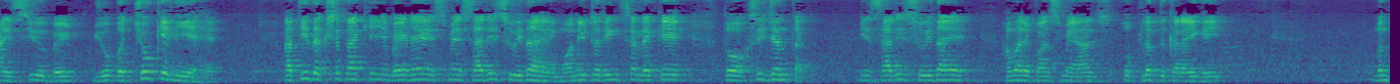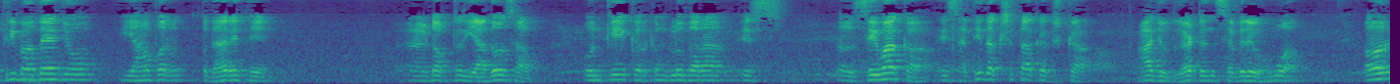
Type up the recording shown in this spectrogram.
आईसीयू बेड जो बच्चों के लिए है, अति दक्षता के ये बेड है। इसमें सारी सुविधाएँ, मॉनिटरिंग से लेके तो ऑक्सीजन तक, ये सारी सुविधाएँ हमारे पास में आज उपलब्ध कराई गई। मंत्री महोदय जो यहाँ पर पधारे थे डॉक्टर यादव साहब, उनके करकमलों द्वारा इस सेवा का, इस अति दक्षता कक्ष का आज उद्घाटन सवेरे हुआ। और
